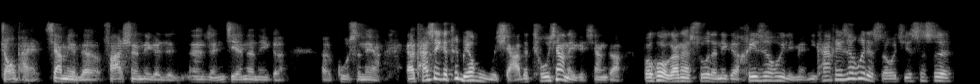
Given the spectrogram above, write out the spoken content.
招牌下面的发生那个人呃人间的那个。呃，故事那样，然后它是一个特别武侠的抽象的一个香港，包括我刚才说的那个黑社会里面，你看黑社会的时候，其实是，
